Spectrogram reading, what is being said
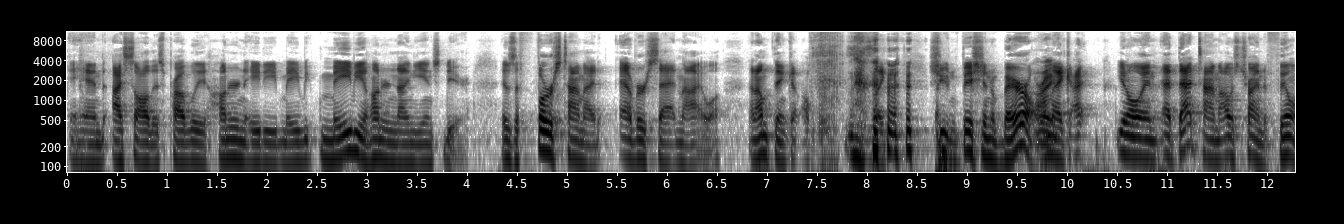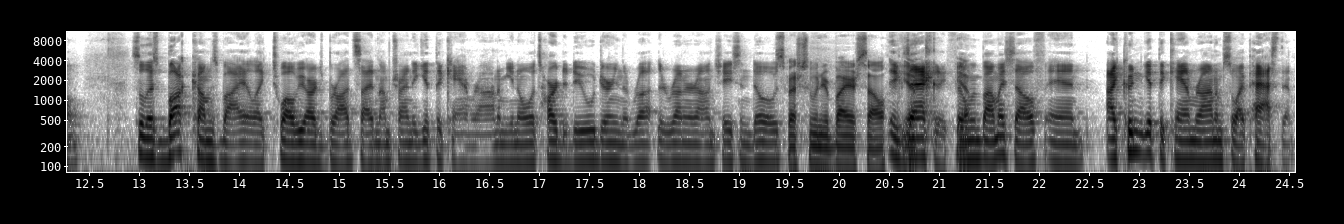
and i saw this probably 180 maybe maybe 190 inch deer it was the first time I'd ever sat in Iowa, and I'm thinking, oh, it's like shooting fish in a barrel. I'm like, I, you know, and at that time I was trying to film. So this buck comes by at like 12 yards broadside, and I'm trying to get the camera on him. You know, it's hard to do during the rut. They're running around chasing does. Especially when you're by yourself. Exactly, Yep. filming by myself, and I couldn't get the camera on him, so I passed him.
